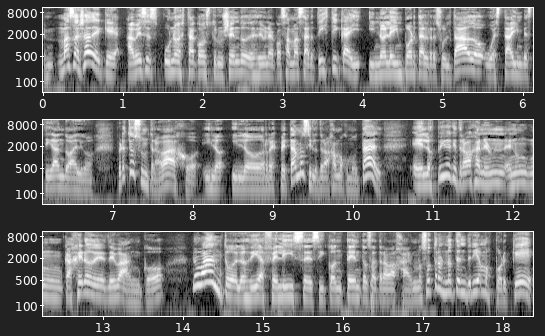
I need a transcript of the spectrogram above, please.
Em, más allá de que a veces uno está construyendo desde una cosa más artística y, no le importa el resultado o está investigando algo. Pero esto es un trabajo y lo, y lo respetamos y lo trabajamos como tal. Eh, los pibes que trabajan en un, en un cajero de banco, no van todos los días felices y contentos a trabajar. Nosotros no tendríamos por qué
